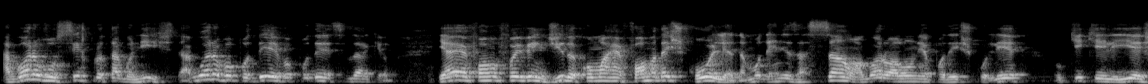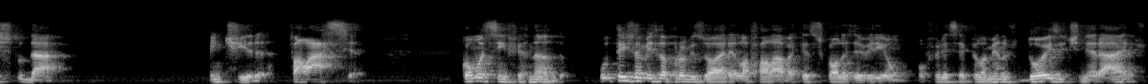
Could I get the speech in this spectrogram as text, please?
agora eu vou ser protagonista, agora eu vou poder, vou poder isso, daquilo. E a reforma foi vendida como a reforma da escolha, da modernização, agora o aluno ia poder escolher o que, que ele ia estudar. Mentira, falácia. Como assim, Fernando? O texto da medida provisória, ela falava que as escolas deveriam oferecer pelo menos dois itinerários.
